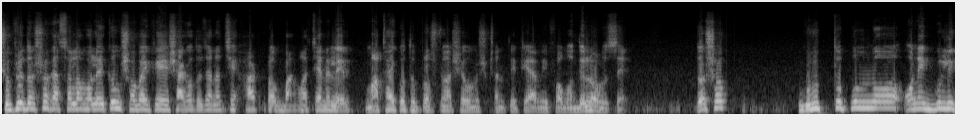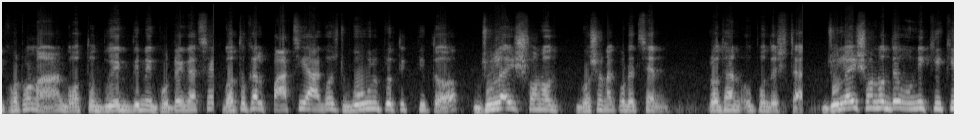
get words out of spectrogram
সুপ্রিয় দর্শক, আসসালামু আলাইকুম। সবাইকে স্বাগত জানাচ্ছি হার্ট টক বাংলা চ্যানেলের মাথায় কত প্রশ্ন আসে অনুষ্ঠান থেকে আমি ফমদেল হোসেন। দর্শক, গুরুত্বপূর্ণ অনেকগুলি ঘটনা গত দু একদিনে ঘটে গেছে। গতকাল পাঁচই আগস্ট বহুল প্রতীক্ষিত জুলাই সনদ ঘোষণা করেছেন প্রধান উপদেষ্টা জুলাই সনদে উনি কি কি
